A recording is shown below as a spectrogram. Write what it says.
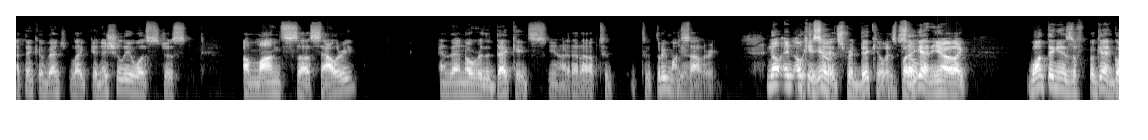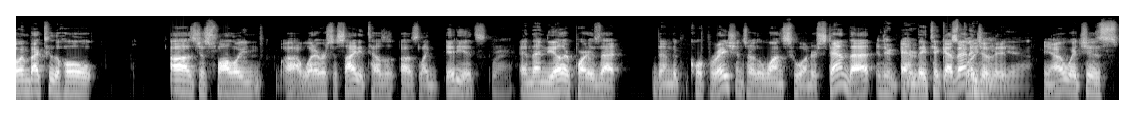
I think eventually, like initially it was just a month's uh, salary, and then over the decades, you know, it added up to to three months' Yeah. salary. no, and Which, okay, again, so it's ridiculous. But so- again, you know, like one thing is again going back to the whole us just following uh, whatever society tells us like idiots, right. and then the other part is that then the corporations are the ones who understand that, and, they're, and they're they take advantage of it. Yeah. You know, which is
